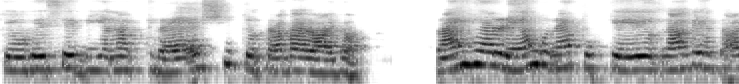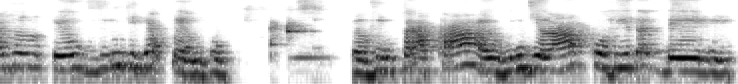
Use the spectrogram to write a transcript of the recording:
que eu recebia na creche, que eu trabalhava lá em Realengo, né? Porque, na verdade, eu, eu vim de Realengo. Eu vim para cá, eu vim de lá a corrida dele,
